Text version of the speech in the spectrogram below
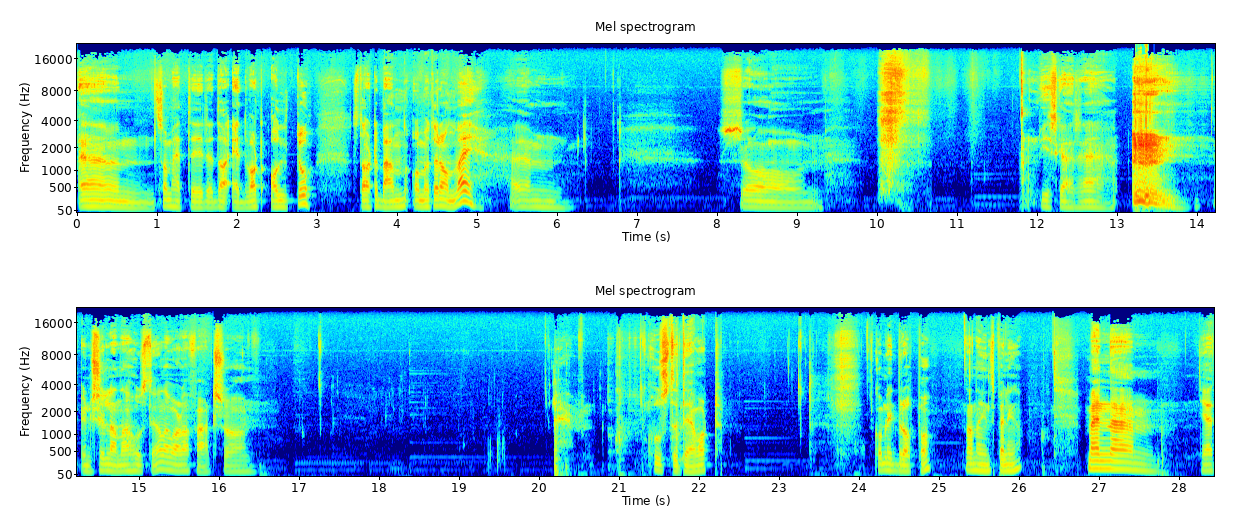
Em, som heter da Edvard Alto starter band og møter Ranveig. Um, så Vi skal uh, Unnskyld denne hostinga, det var da fælt, så Hostet det vårt. Kom litt brått på, denne innspillinga. Men eh, jeg,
